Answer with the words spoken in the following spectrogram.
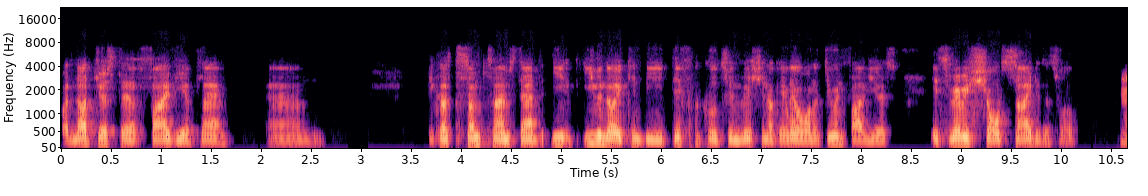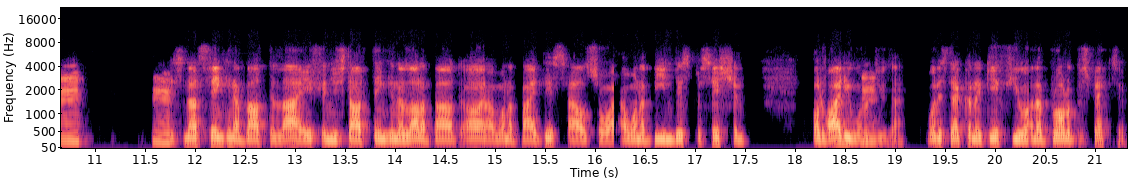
but not just a five year plan um, because sometimes that even though it can be difficult to envision okay what i want to do in five years it's very short-sighted as well mm. Mm. it's not thinking about the life and you start thinking a lot about oh i want to buy this house or i want to be in this position but why do you want mm. to do that what is that going to give you on a broader perspective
